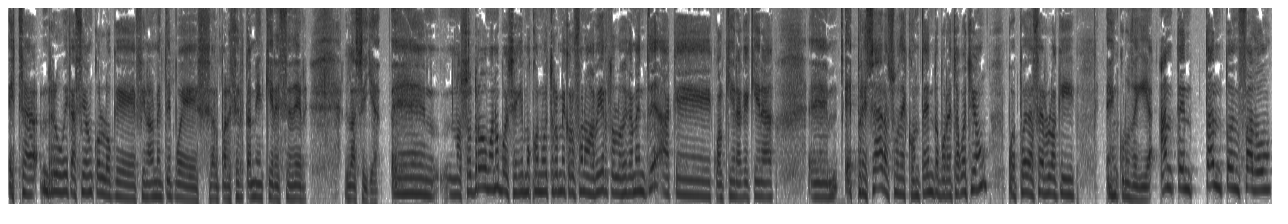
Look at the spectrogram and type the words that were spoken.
esta reubicación, con lo que finalmente, pues al parecer también quiere ceder la silla. Eh, nosotros, bueno, pues seguimos con nuestros micrófonos abiertos, lógicamente, a que cualquiera que quiera eh, expresar su descontento por esta cuestión, pues puede hacerlo aquí en Cruz de Guía. Ante tanto enfado,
